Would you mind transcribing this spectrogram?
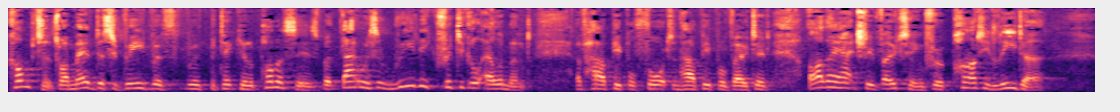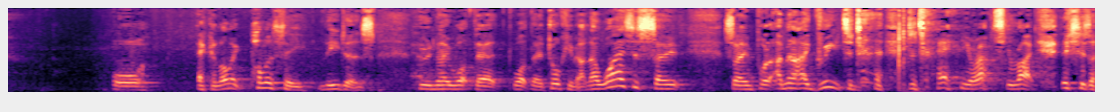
competence. I may have disagreed with, with particular policies, but that was a really critical element of how people thought and how people voted. Are they actually voting for a party leader or economic policy leaders who know what they're, what they're talking about. Now, why is this so, so important? I mean, I agree today, today you're absolutely right. This is, a,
